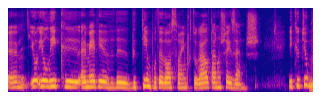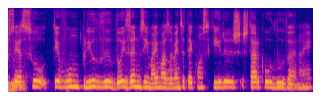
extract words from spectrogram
Um, eu, eu, li que a média de, de, tempo de adoção em Portugal está nos seis anos e que o teu uhum. processo uhum. teve um período de dois anos e meio, mais ou menos, até conseguires estar com o Duda, não é?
